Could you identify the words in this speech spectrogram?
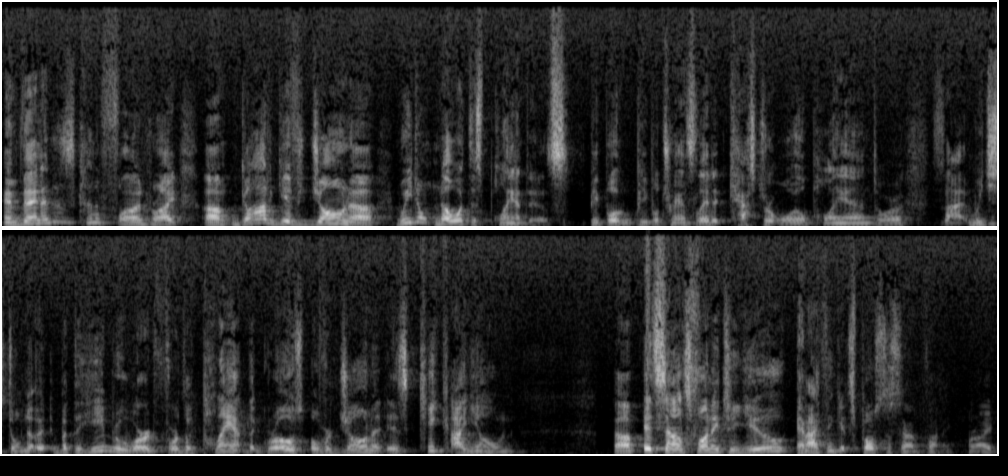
And then, and this is kind of fun, right? Um, God gives Jonah, we don't know what this plant is. People, people translate it castor oil plant, or we just don't know. But the Hebrew word for the plant that grows over Jonah is kikayon. Um, it sounds funny to you, and I think it's supposed to sound funny, right?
